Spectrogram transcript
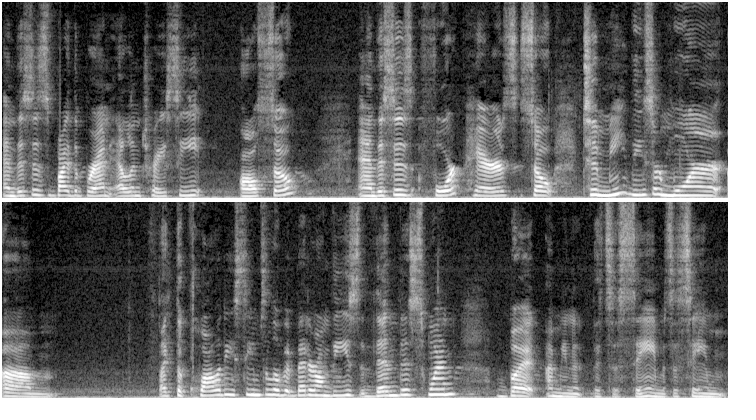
and this is by the brand Ellen Tracy also. And this is four pairs. So to me, these are more, um, like the quality seems a little bit better on these than this one. But I mean, it's the same. It's the same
